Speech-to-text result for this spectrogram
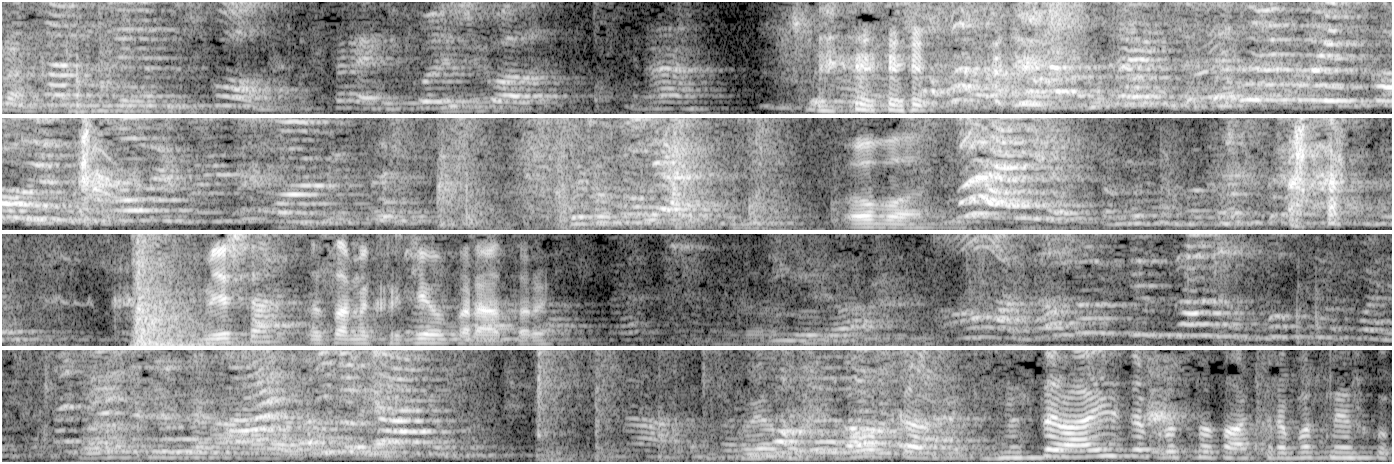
Все не йдемо до школи? Якої школи? Якої школи? Школи якоїсь школи. Оба. Міша, ми самі круті оператори. А, да що ви всі зразу в двох телефонів? Та чого ти не стирається просто так, треба книжку.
